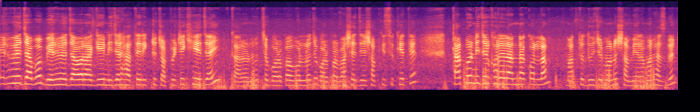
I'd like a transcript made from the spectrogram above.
বের হয়ে যাব, বের হয়ে যাওয়ার আগে নিজের হাতের একটু চটপটি খেয়ে যাই, কারণ হচ্ছে বড়পা বলল যে বড়পার বাসায় যেয়ে সব কিছু খেতে। তারপর নিজের ঘরে রান্না করলাম, মাত্র দুইজন মানুষ, আমি আর আমার হাজব্যান্ড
